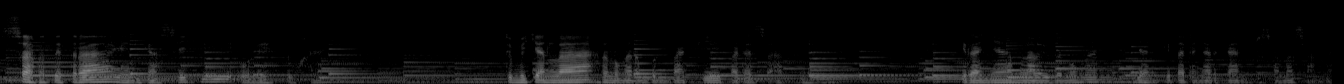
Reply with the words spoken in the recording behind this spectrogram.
Sahabat Petra yang dikasihi oleh Tuhan, demikianlah renungan embun pagi pada saat ini. Kiranya melalui renungan yang kita dengarkan bersama-sama,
